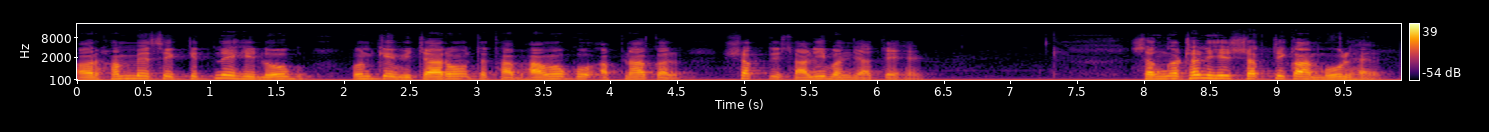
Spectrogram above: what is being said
और हम में से कितने ही लोग उनके विचारों तथा भावों को अपनाकर शक्तिशाली बन जाते हैं। संगठन ही शक्ति का मूल है।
